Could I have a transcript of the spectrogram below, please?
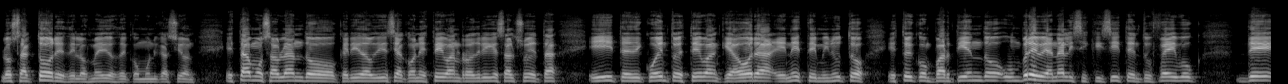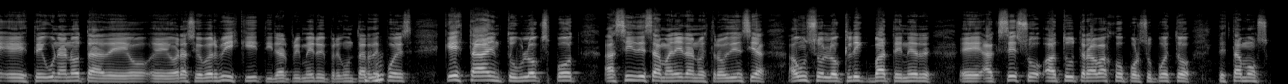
los actores de los medios de comunicación. Estamos hablando, querida audiencia, con Esteban Rodríguez Alzueta y cuento, Esteban, que ahora en este minuto estoy compartiendo un breve análisis que hiciste en tu Facebook de este, una nota de eh, Horacio Berbisky, tirar primero y preguntar después, que está en tu blogspot. Así de esa manera nuestra audiencia a un solo clic va a tener eh, acceso a tu trabajo. Por supuesto, te estamos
